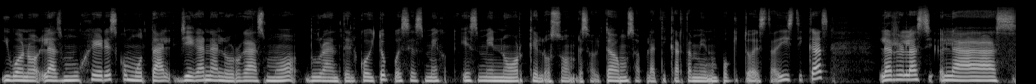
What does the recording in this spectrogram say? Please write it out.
Y bueno, las mujeres como tal llegan al orgasmo durante el coito, pues es, es menor que los hombres. Ahorita vamos a platicar también un poquito de estadísticas. Las, las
